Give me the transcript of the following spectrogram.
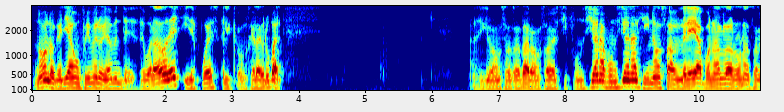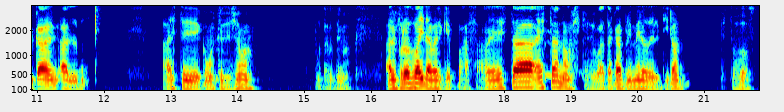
¿no? Lo que haríamos primero, obviamente, es devoradores y después el congela grupal. Así que vamos a tratar, vamos a ver si funciona, funciona, si no saldré a poner la runa cerca al, a este, ¿cómo es que se llama? Puta, lo tengo. Al Frostbite a ver qué pasa. A ver, esta, esta no, es que se va a atacar primero del tirón. Estos dos.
